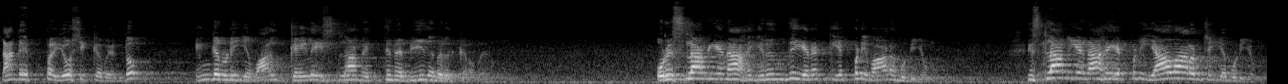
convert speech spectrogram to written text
நாங்க எப்ப யோசிக்க வேண்டும்? எங்களுடைய வாழ்க்கையில இஸ்லாம் எத்தனை வீதம் இருக்கிறது? ஒரு இஸ்லாமியனாக இருந்து எனக்கு எப்படி வாழ முடியும்? இஸ்லாமியனாக எப்படி வியாபாரம் செய்ய முடியும்?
